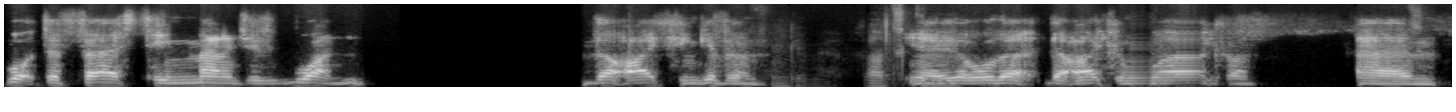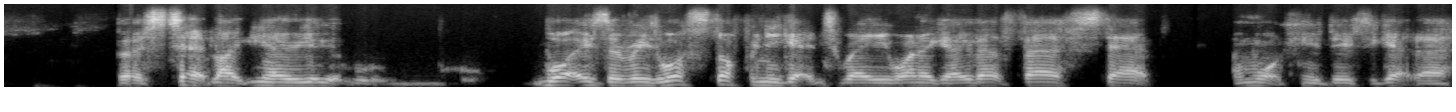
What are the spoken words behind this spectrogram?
what the first team managers want that I can give them. That's you know, all that that I can work on. Um, but set like you know, what is the reason? What's stopping you getting to where you want to go? That first step, and what can you do to get there?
